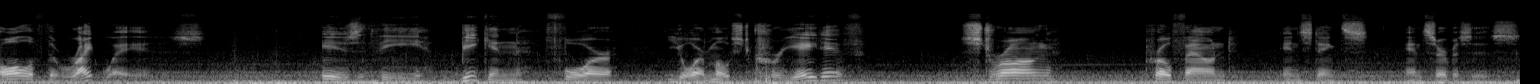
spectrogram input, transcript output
all of the right ways is the beacon for your most creative, strong, profound instincts and services.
